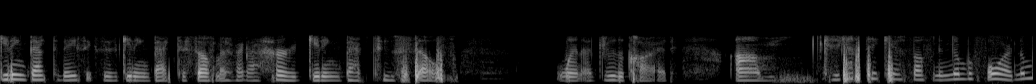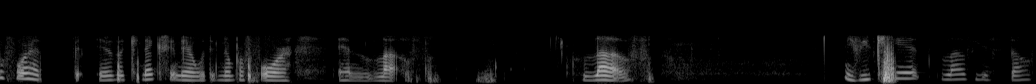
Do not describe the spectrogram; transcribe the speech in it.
getting back to basics is getting back to self. Matter of fact, I heard getting back to self when I drew the card. Um, because you got to take care of yourself. And the number four, number four has there's a connection there with the number four and love. Love. If you can't love yourself,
